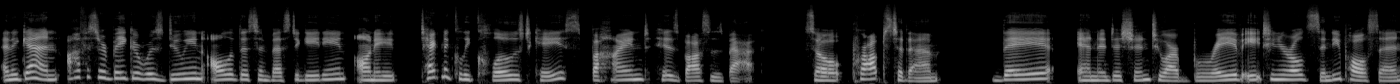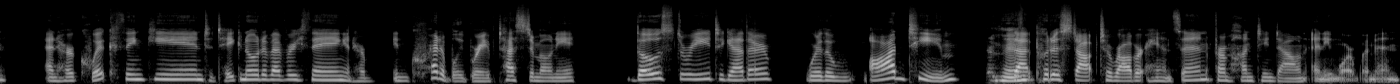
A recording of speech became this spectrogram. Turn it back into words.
And again, Officer Baker was doing all of this investigating on a technically closed case behind his boss's back. So props to them. They, in addition to our brave 18 year old Cindy Paulson and her quick thinking to take note of everything and her incredibly brave testimony, those three together were the odd team Mhm. that put a stop to Robert Hansen from hunting down any more women.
